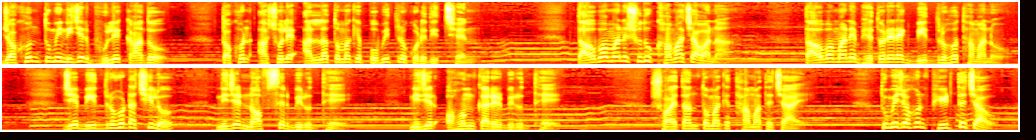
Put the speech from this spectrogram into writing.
যখন তুমি নিজের ভুলে কাঁদো, তখন আসলে আল্লাহ তোমাকে পবিত্র করে দিচ্ছেন। তাওবা মানে শুধু ক্ষমা চাওয়া না। তাওবা মানে ভেতরের এক বিদ্রোহ থামানো। যে বিদ্রোহটা ছিল নিজের নফসের বিরুদ্ধে, নিজের অহংকারের বিরুদ্ধে। শয়তান তোমাকে থামাতে চায়। তুমি যখন ফিরতে চাও,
